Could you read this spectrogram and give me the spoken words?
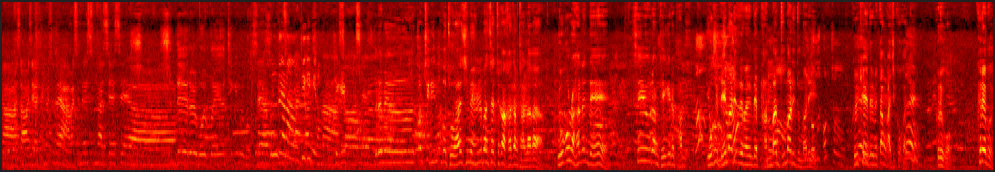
자, 사오세요. 생물순대야. 맛있습니다. 쓰세요. 순대를 먹을 거예요. 튀김을 먹을 거예요. 순대랑 튀김이랑. 튀김? 그러면 껍질 있는 거 좋아하시면 일반 세트가 가장 잘 나가요. 요거를 하는데 새우랑 대게를 반 어, 요거 네 마리 들어가는데 반반 두 마리 두 마리. 너무 떴죠. 그렇게 네. 해드리면 딱 맞을 것 같아요. 네. 그리고 크랩은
